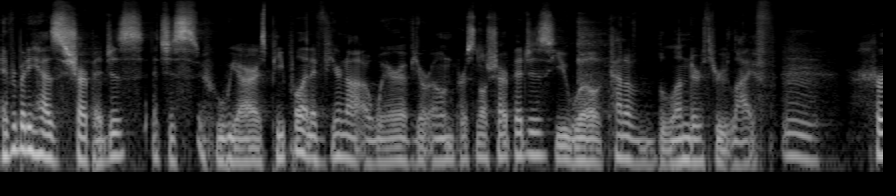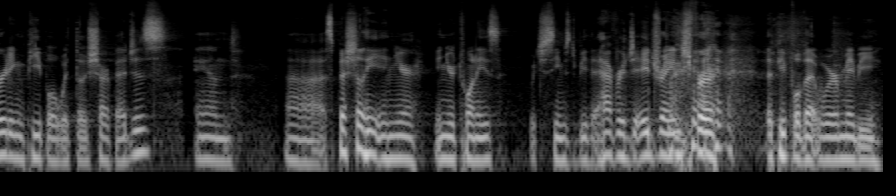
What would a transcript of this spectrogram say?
everybody has sharp edges. It's just who we are as people, and if you're not aware of your own personal sharp edges, you will kind of blunder through life, hurting people with those sharp edges, and uh, especially in your in your 20s, which seems to be the average age range for the people that we're maybe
